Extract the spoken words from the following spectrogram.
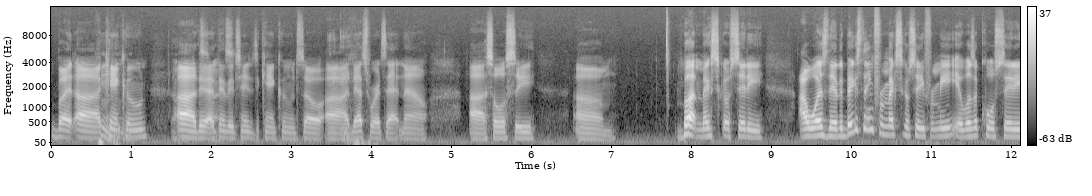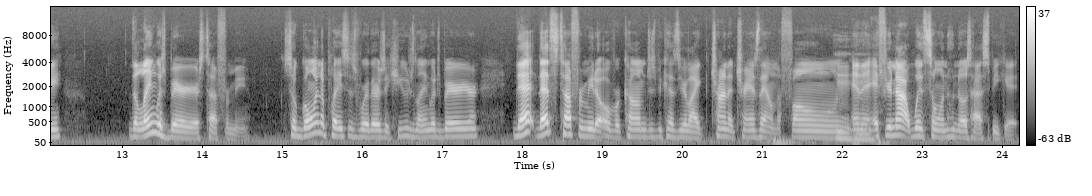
But uh, Cancun, Oh, uh, they, I think they changed it to Cancun, so uh, that's where it's at now. Uh, so we'll see. Um, but Mexico City, I was there. The biggest thing for Mexico City for me, it was a cool city. The language barrier is tough for me. So going to places where there's a huge language barrier, that that's tough for me to overcome just because you're like trying to translate on the phone, and then Mhm. if you're not with someone who knows how to speak it,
